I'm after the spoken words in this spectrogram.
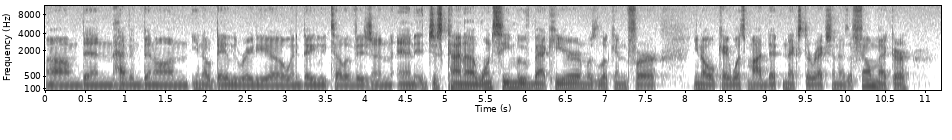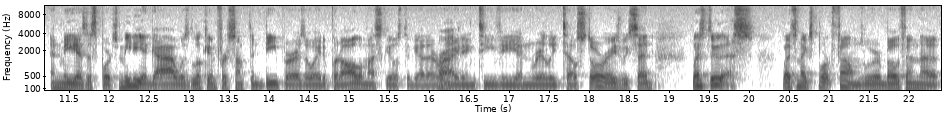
um, than having been on you know daily radio and daily television. And it just kind of once he moved back here and was looking for, you know, okay, what's my de- next direction as a filmmaker? And me as a sports media guy was looking for something deeper as a way to put all of my skills together, right. writing, TV, and really tell stories. We said, let's do this. Let's make sport films. We were both in the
